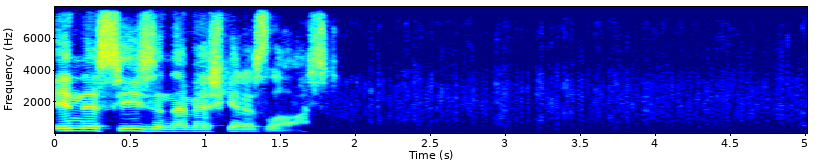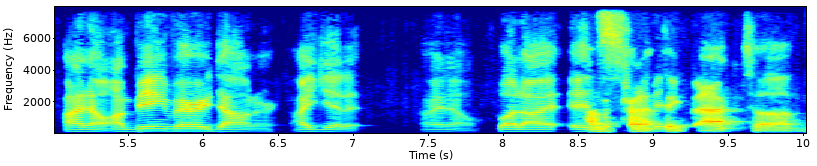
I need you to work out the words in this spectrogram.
in this season that Michigan has lost. I know. I'm being very downer. I get it. I know. But I it's I'm trying to think back to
